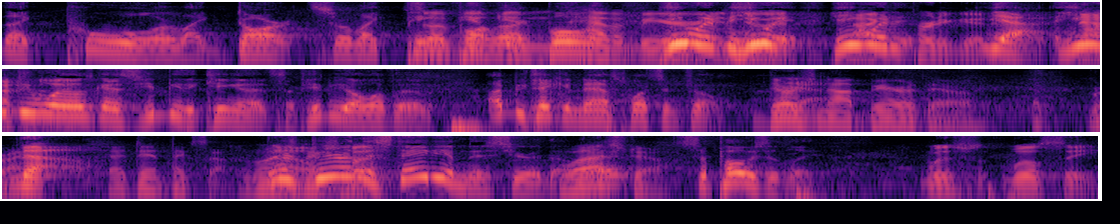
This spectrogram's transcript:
Like pool or like darts or like ping So if you pong or like can bowling. have a beer he would be, he would it, he I'm would pretty good at Yeah, it, he would be one of those guys. He'd be the king of that stuff. He'd be all over. The, I'd be taking naps watching film. There's Yeah. not beer there. Uh, right. No. I didn't think so. There's Well, beer in the stadium this year, though. Well, that's right? true. Supposedly. we'll, we'll see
